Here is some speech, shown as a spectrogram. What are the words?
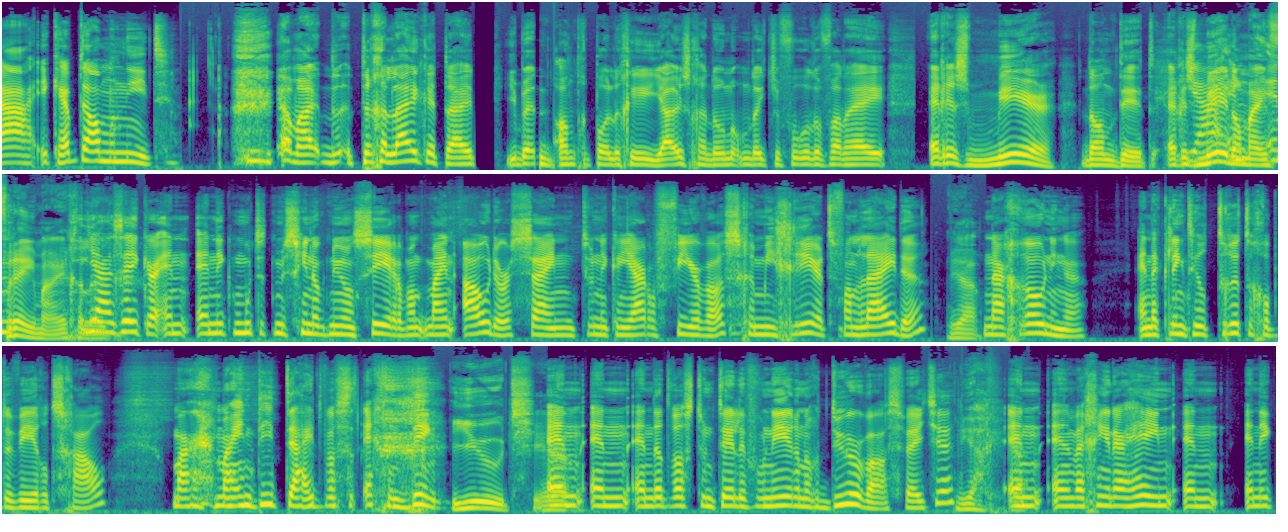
ja, ik heb het allemaal niet. Ja, maar tegelijkertijd, je bent antropologie juist gaan doen omdat je voelde van, hé, hey, er is meer dan dit. Er is Ja, meer dan mijn en- frame eigenlijk. Ja, zeker. En, en ik moet het misschien ook nuanceren. Want mijn ouders zijn, toen ik een jaar of vier was, gemigreerd van Leiden Ja. naar Groningen. En dat klinkt heel truttig op de wereldschaal. Maar, maar in die tijd was het echt een ding. Huge. En, en, en dat was toen telefoneren nog duur was, weet je? Ja, En, en wij gingen daarheen en, en ik,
